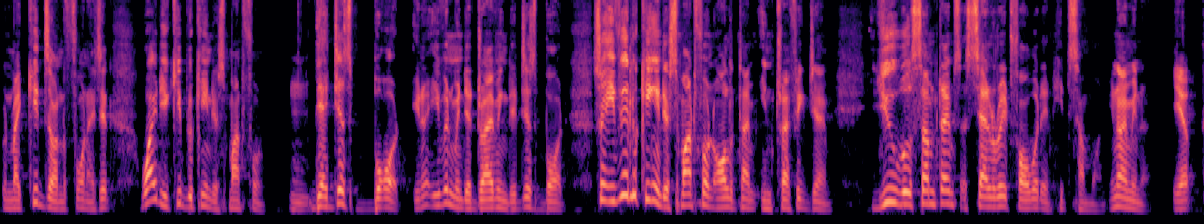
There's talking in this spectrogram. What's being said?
when my kids are on the phone, I said, why do you keep looking at your smartphone? Mm. They're just bored. You know, even when they're driving, they're just bored. So if you're looking at your smartphone all the time in traffic jam, you will sometimes accelerate forward and hit someone. You know what I mean? Yep.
